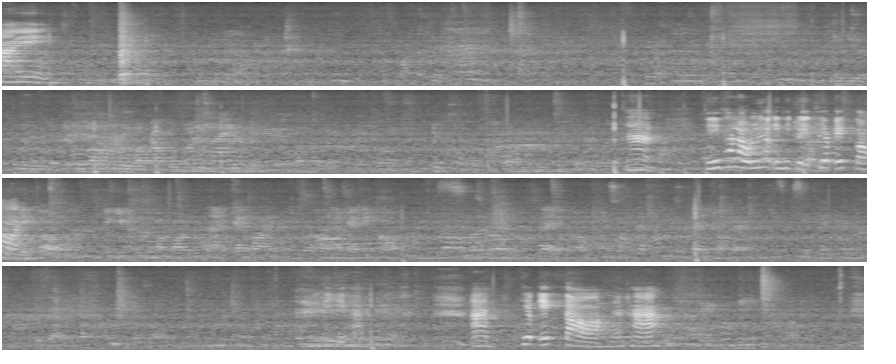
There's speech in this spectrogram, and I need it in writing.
อะ ทีนี้ถ้าเราเลือกอินทิเกรตเทียบ x ก่อน ไม่ดีค่ะ อะ เทียบ x ต่อนะคะ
